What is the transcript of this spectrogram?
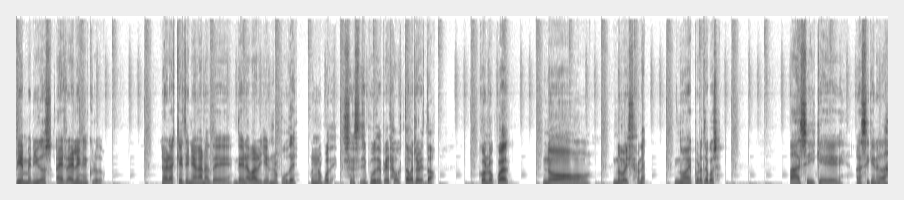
Bienvenidos a Israel en el crudo. La verdad es que tenía ganas de, grabar y no pude. No pude, sí pude, pero estaba reventado. Con lo cual no, no lo hice, ¿vale? No es por otra cosa. Así que, así que nada,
